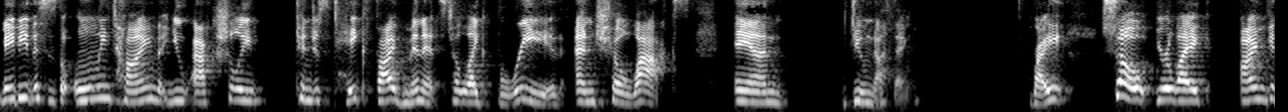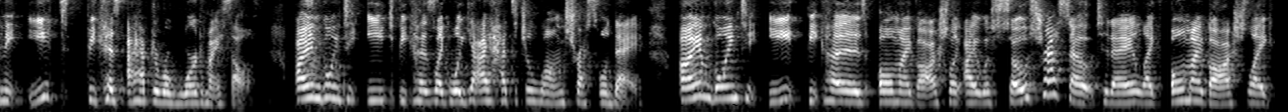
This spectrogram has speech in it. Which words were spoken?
Maybe this is the only time that you actually can just take five minutes to like breathe and chillax and do nothing. Right. So you're like, I'm going to eat because I have to reward myself. I am going to eat because, like, well, yeah, I had such a long, stressful day. I am going to eat because, oh my gosh, like, I was so stressed out today. Like, oh my gosh, like,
